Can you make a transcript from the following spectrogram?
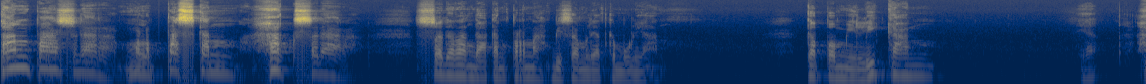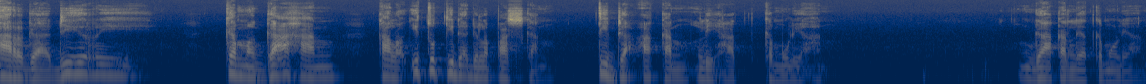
Tanpa saudara melepaskan hak saudara, saudara nggak akan pernah bisa melihat kemuliaan. Kepemilikan, ya, harga diri, kemegahan, kalau itu tidak dilepaskan, tidak akan lihat kemuliaan. Nggak akan lihat kemuliaan.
